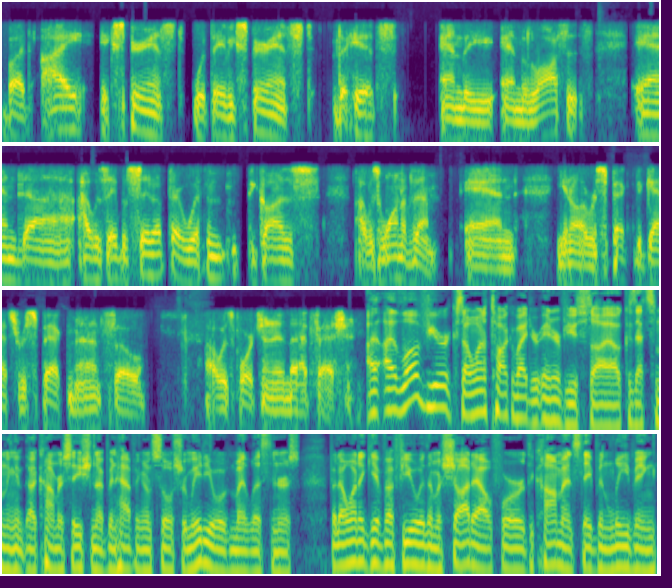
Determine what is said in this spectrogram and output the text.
But I experienced what they've experienced, the hits and the and the losses, and uh, I was able to sit up there with them because I was one of them. And you know, respect begets respect, man. So I was fortunate in that fashion. I, I love your because I want to talk about your interview style because that's something a conversation I've been having on social media with my listeners. But I want to give a few of them a shout out for the comments they've been leaving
